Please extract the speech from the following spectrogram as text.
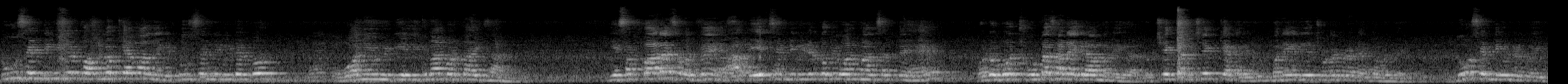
टू सेंटीमीटर को हम लोग क्या मान लेंगे? टू सेंटीमीटर को वन यूनिट ये लिखना पड़ता है एग्ज़ाम ये सबको आ रहा है समझ में? आप एक सेंटीमीटर को भी वन मान सकते हैं बट वो बहुत छोटा सा डायग्राम बनेगा। तो चेक कर चेक क्या करें? बनेगा छोटा छोटा डायग्राम बन जाएगा दो सेंटीमीटर को एक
